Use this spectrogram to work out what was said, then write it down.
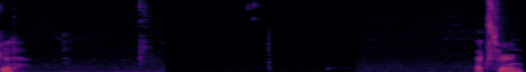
Good. Next turn.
